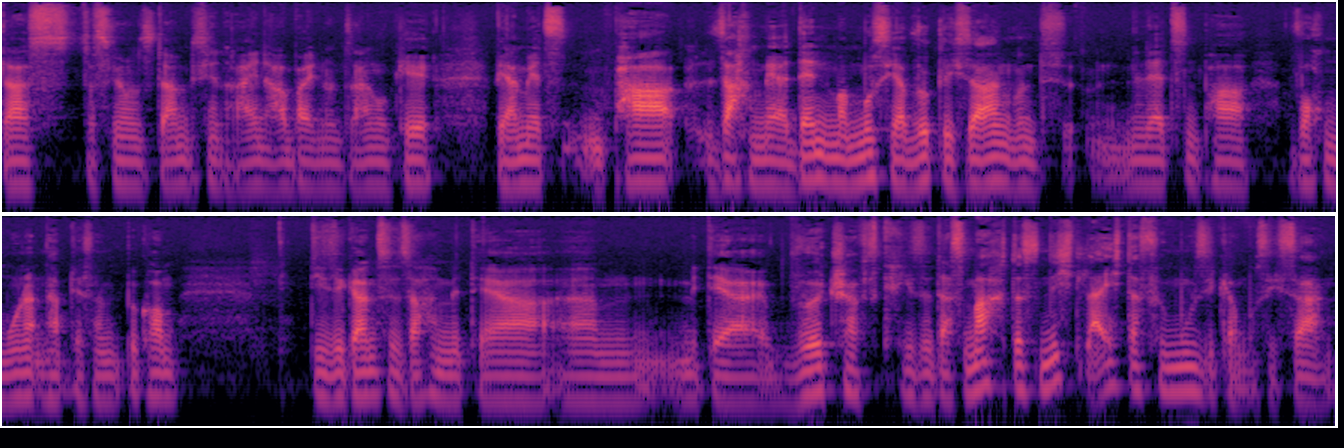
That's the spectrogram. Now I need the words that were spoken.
dass, dass wir uns da ein bisschen reinarbeiten und sagen, okay, wir haben jetzt ein paar Sachen mehr, denn man muss ja wirklich sagen, und in den letzten paar Wochen, Monaten habt ihr es mitbekommen, diese ganze Sache mit der, ähm, mit der Wirtschaftskrise, das macht es nicht leichter für Musiker, muss ich sagen.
